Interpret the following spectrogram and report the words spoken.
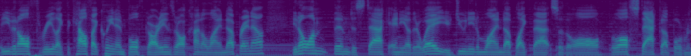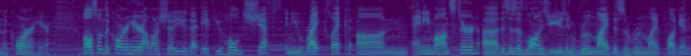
even all three, like the Kalphite Queen and both Guardians are all kind of lined up right now. You don't want them to stack any other way. You do need them lined up like that so they'll all, they'll all stack up over in the corner here. Also in the corner here, I want to show you that if you hold shift and you right click on any monster, uh, this is as long as you're using RuneLite, this is a RuneLite plugin,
